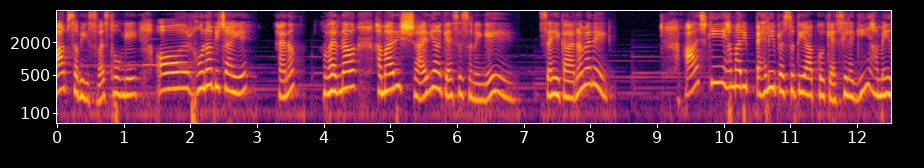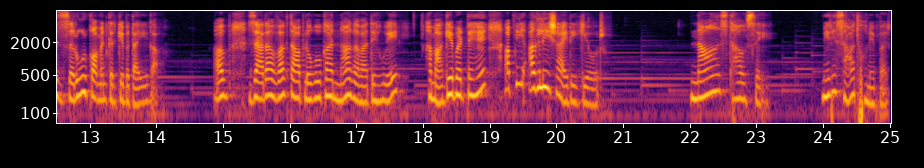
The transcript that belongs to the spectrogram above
आप सभी स्वस्थ होंगे और होना भी चाहिए, है ना? वरना हमारी शायरियाँ कैसे सुनेंगे? सही कहा ना मैंने? आज की हमारी पहली प्रस्तुति आपको कैसी लगी, हमें ज़रूर कमेंट करके बताइएगा। अब ज़्यादा वक्त आप लोगों का ना गवाते हुए हम आगे बढ़ते हैं अपनी अगली शायरी की ओर। नाज था उसे मेरे साथ होने पर।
